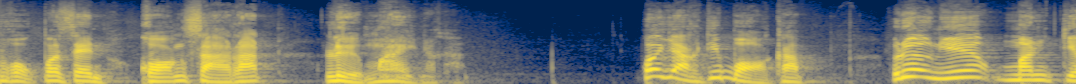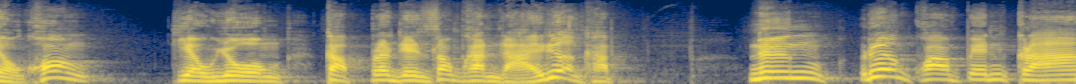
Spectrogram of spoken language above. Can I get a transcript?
36%ของสหรัฐหรือไม่นะครับ เพราะอย่างที่บอกครับ เรื่องนี้มันเกี่ยวข้องเกี่ยวโยงกับประเด็นสำคัญหลายเรื่องครับหนึ่งเรื่องความเป็นกลาง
